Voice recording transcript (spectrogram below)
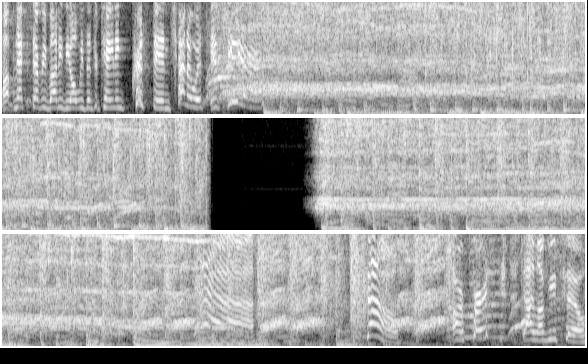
Up next, everybody, the always entertaining Kristin Chenoweth is here. So, our first, I love you too.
